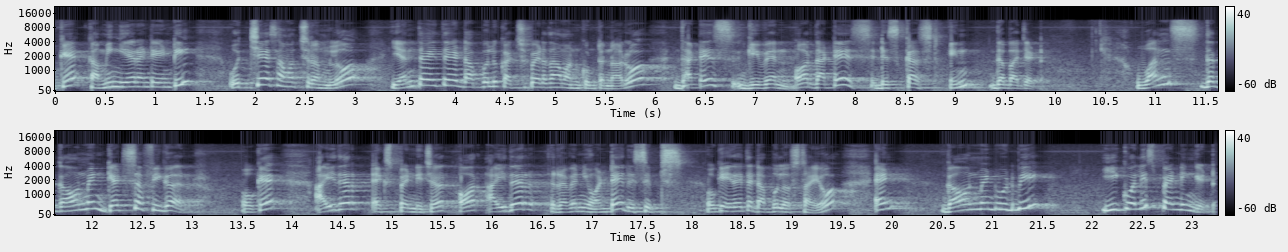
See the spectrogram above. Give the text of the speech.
ఓకే కమింగ్ ఇయర్ అంటే ఏంటి? వచ్చే సంవత్సరంలో ఎంతైతే డబ్బులు ఖర్చు పెడదాం అనుకుంటున్నారో that is given or that is discussed in the budget once the government gets a figure okay either expenditure or either revenue అంటే రిసిప్ట్స్ ఓకే ఏదైతే డబ్బులు వస్తాయో. And government would be equally spending it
